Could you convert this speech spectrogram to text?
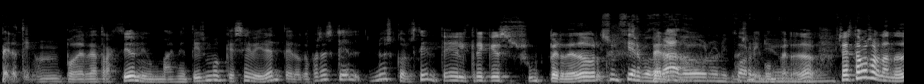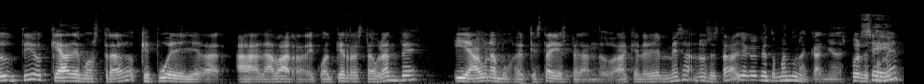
pero tiene un poder de atracción y un magnetismo que es evidente. Lo que pasa es que él no es consciente, él cree que es un perdedor. Es un ciervo dorado, no, un no es unicornio. ningún perdedor. O sea, estamos hablando de un tío que ha demostrado que puede llegar a la barra de cualquier restaurante y a una mujer que está ahí esperando a que le den mesa, no se estaba yo creo que tomando una caña después de Sí, comer,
